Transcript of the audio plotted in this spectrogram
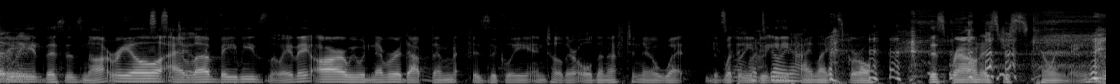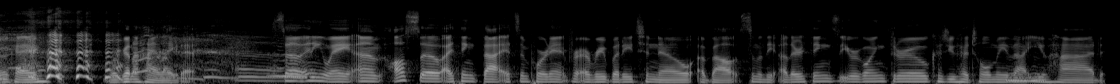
absolutely. This is not real. This is a I joke. love babies the way they are. We would never adopt them physically until they're old enough to know what Is what they need to do. You need on. highlights, girl. this brown is just killing me. Okay, we're gonna highlight it. So anyway, um, also I think that it's important for everybody to know about some of the other things that you were going through because you had told me that you had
